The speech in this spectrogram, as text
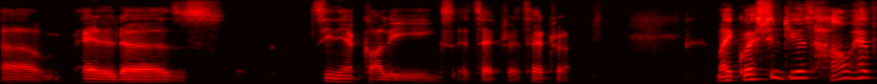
um, elders senior colleagues etc etc my question to you is how have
